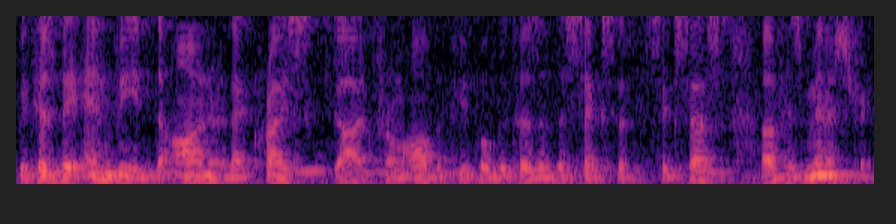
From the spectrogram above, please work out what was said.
because they envied the honor that Christ got from all the people because of the success of his ministry.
